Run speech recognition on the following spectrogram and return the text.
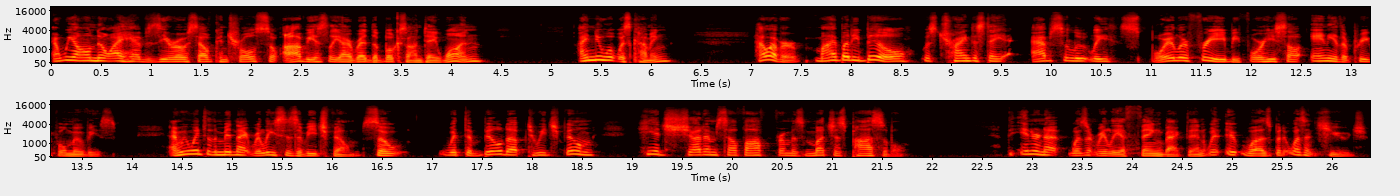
And we all know I have zero self control, so obviously I read the books on day one. I knew what was coming, However, my buddy Bill was trying to stay absolutely spoiler free before he saw any of the prequel movies. And we went to the midnight releases of each film. So, with the build up to each film, he had shut himself off from as much as possible. The internet wasn't really a thing back then. It was, but it wasn't huge.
